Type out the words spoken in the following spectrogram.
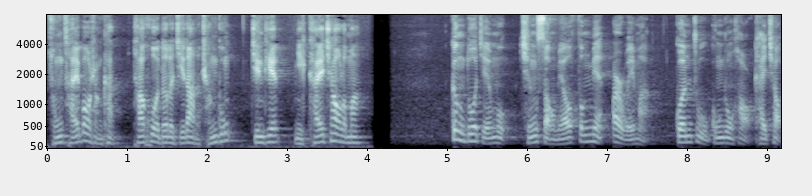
从财报上看，它获得了极大的成功。今天你开窍了吗？更多节目，请扫描封面二维码，关注公众号“开窍”，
